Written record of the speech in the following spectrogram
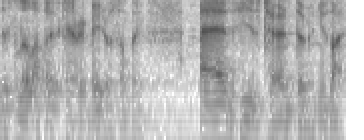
just a little athletics academy meet or something, and he just turned to him and he's like,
